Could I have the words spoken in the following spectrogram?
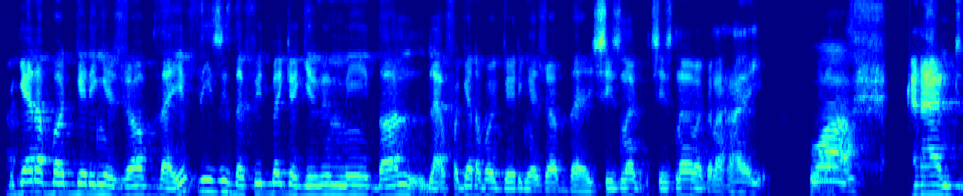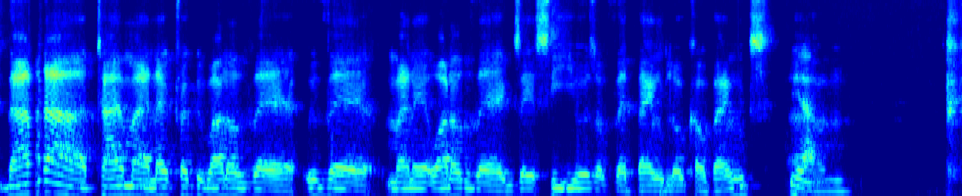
Forget about getting a job there. If this is the feedback you're giving me, don't like forget about getting a job there. She's not she's never gonna hire you. Wow. And the other time I networked with one of the with the money, one of the CEOs of the bank, local banks. Yeah. Um,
